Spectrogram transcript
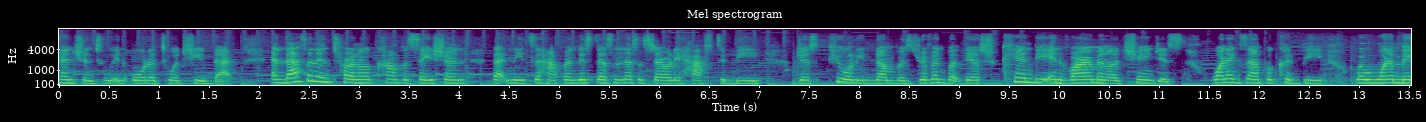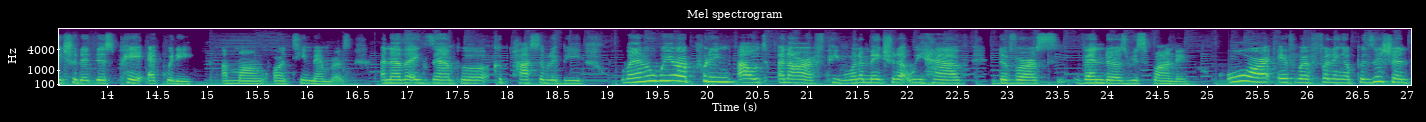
attention to in order to achieve that. And that's an internal conversation that needs to happen. This doesn't necessarily have to be just purely numbers driven, but there can be environmental changes. One example could be where we want to make sure that there's pay equity among our team members. Another example could possibly be whenever we are putting out an RFP, we want to make sure that we have diverse vendors responding or if we're filling a position,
